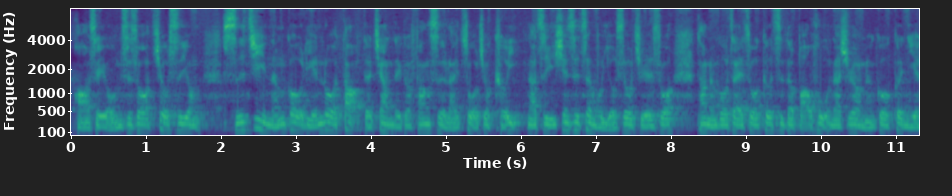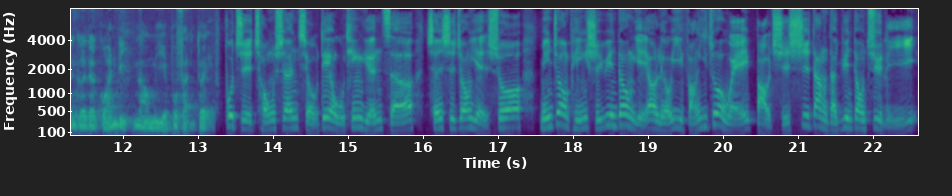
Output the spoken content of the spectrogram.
好，所以我们是说，就是用实际能够联络到的这样的一个方式来做就可以。那至于现市政府有时候觉得说，他能够在做各自的保护，那希望能够更严格的管理，那我们也不反对。不止重申酒店舞厅原则，陈时中也说，民众平时运动也要留意防疫作为，保持适当的运动距离。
